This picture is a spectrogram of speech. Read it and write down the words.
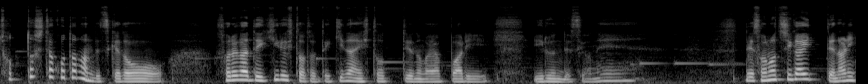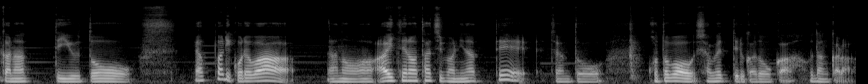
ちょっとしたことなんですけど、それができる人とできない人っていうのがやっぱりいるんですよね。で、その違いって何かなっていうと、やっぱりこれは、あの、相手の立場になって、ちゃんと言葉を喋ってるかどうか、普段から。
